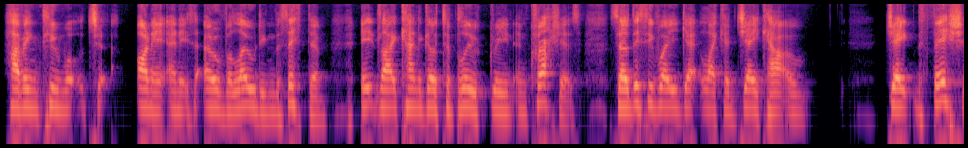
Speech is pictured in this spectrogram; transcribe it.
having too much on it and it's overloading the system. It like kind of go to blue screen, and crashes. So this is where you get like a Jake out of Jake the fish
